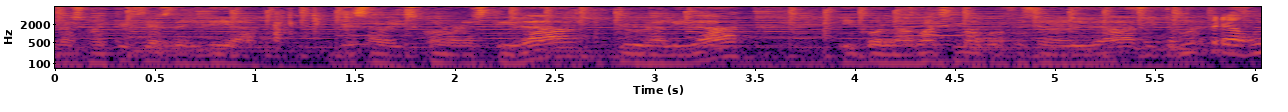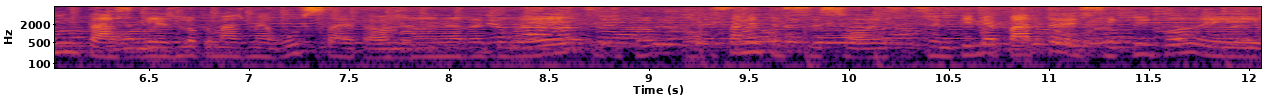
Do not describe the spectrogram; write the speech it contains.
las noticias del día. Ya sabéis, con honestidad, pluralidad y con la máxima profesionalidad. Si tú me preguntas qué es lo que más me gusta de trabajar en RTV, creo precisamente es eso, es sentirme parte de ese equipo de,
